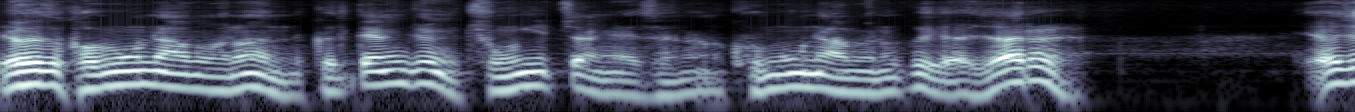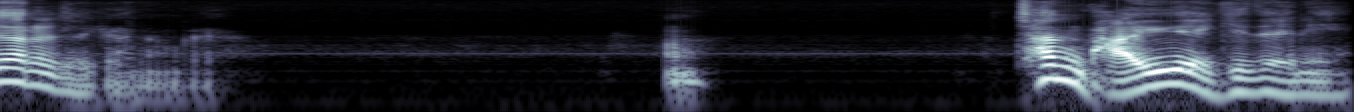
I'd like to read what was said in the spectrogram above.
여기서 고목나무는 그 땡중 중 입장에서는 고목나무는 그 여자를 여자를 얘기하는 거예요. 어? 찬 바위에 기대니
